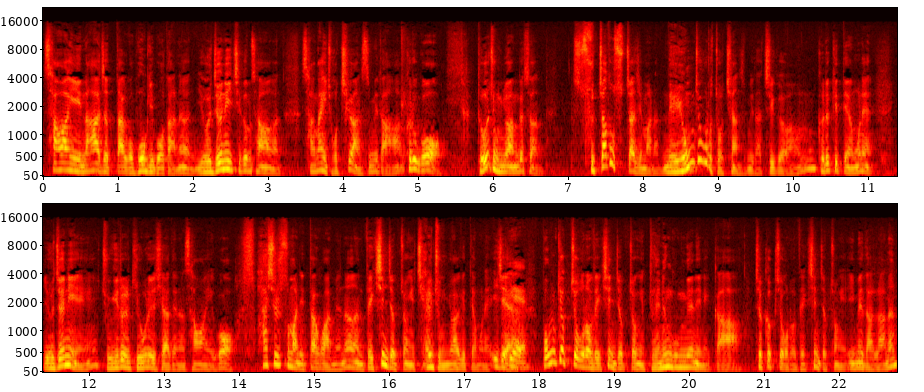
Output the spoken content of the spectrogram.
상황이 나아졌다고 보기보다는 여전히 지금 상황은 상당히 좋지가 않습니다. 그리고 더 중요한 것은 숫자도 숫자지만 내용적으로 좋지 않습니다. 지금 그렇기 때문에 여전히 주의를 기울이셔야 되는 상황이고 하실 수만 있다고 하면은 백신 접종이 제일 중요하기 때문에 이제 예. 본격적으로 백신 접종이 되는 국면이니까 적극적으로 백신 접종에 임해달라는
